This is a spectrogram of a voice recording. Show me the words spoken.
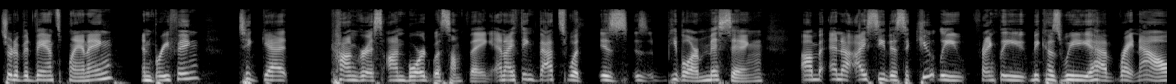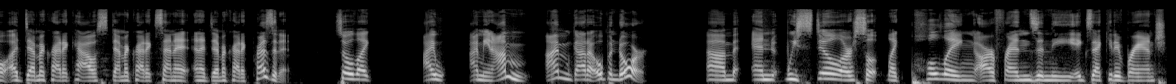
sort of advanced planning and briefing to get Congress on board with something. And I think that's what is, is people are missing. Um, and I see this acutely, frankly, because we have right now a Democratic House, Democratic Senate, and a Democratic president. So, like, I, I mean, I'm, I'm got an open door. Um, and we still are so, like pulling our friends in the executive branch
